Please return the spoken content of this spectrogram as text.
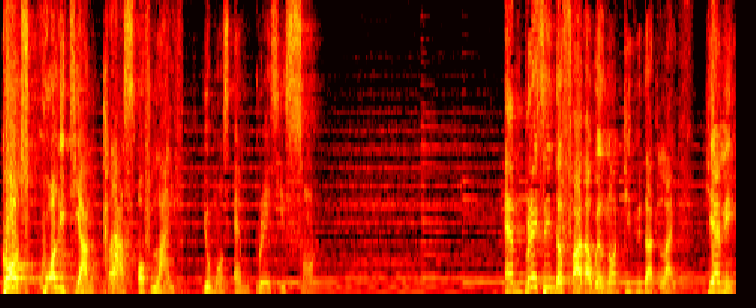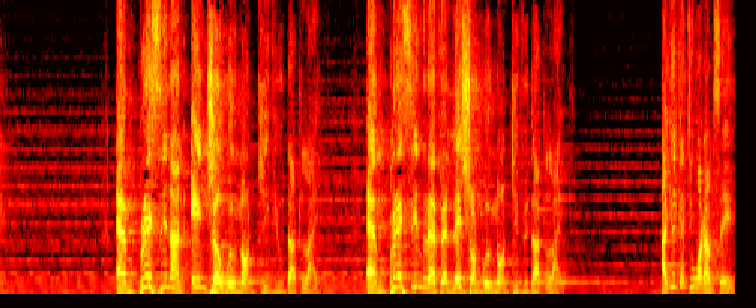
God's quality and class of life, you must embrace his son. Embracing the father will not give you that life. Hear me. Embracing an angel will not give you that life. Embracing revelation will not give you that life. Are you getting what I'm saying?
